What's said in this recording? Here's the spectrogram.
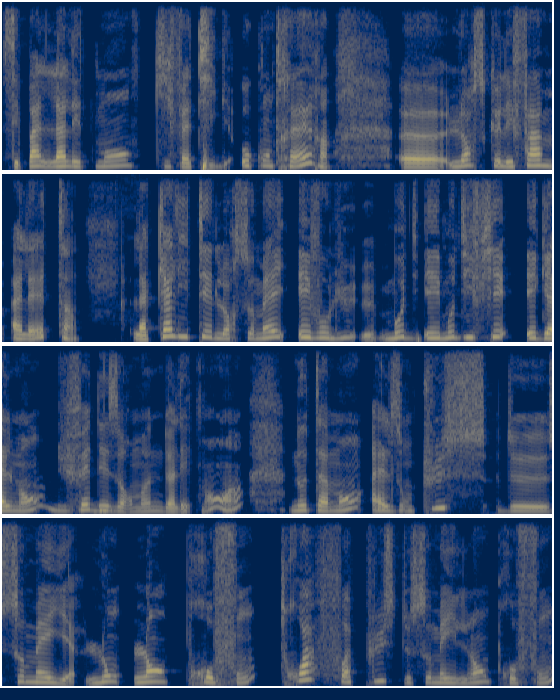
c'est pas l'allaitement qui fatigue. Au contraire, lorsque les femmes allaitent, la qualité de leur sommeil évolue, est modifiée également du fait des mmh. hormones d'allaitement. Hein. Notamment, elles ont plus de sommeil long, lent, profond, trois fois plus de sommeil lent, profond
